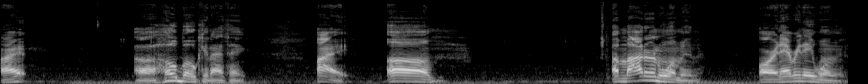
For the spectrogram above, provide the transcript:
All right. Uh, Hoboken, I think. All right. Um, a modern woman or an everyday woman,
